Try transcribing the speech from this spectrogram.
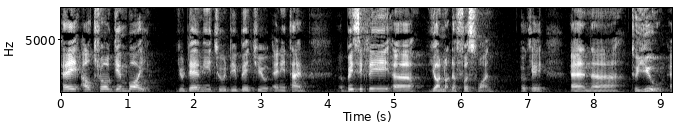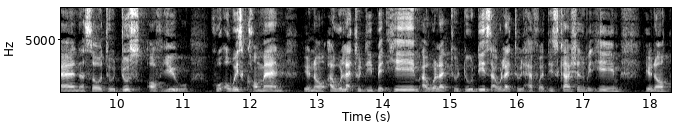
Hey, Ultra Game Boy, you dare me to debate you anytime. Uh, basically, uh, you're not the first one, okay? And uh, to you, and uh, so to those of you who always comment, you know, I would like to debate him, I would like to do this, I would like to have a discussion with him, you know,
